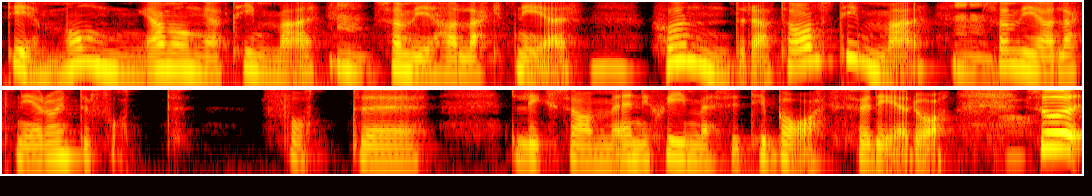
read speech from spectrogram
Det är många, många timmar mm. som vi har lagt ner. Mm. Hundratals timmar mm. som vi har lagt ner och inte fått, fått eh, liksom energimässigt tillbaks för det då. Så nej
